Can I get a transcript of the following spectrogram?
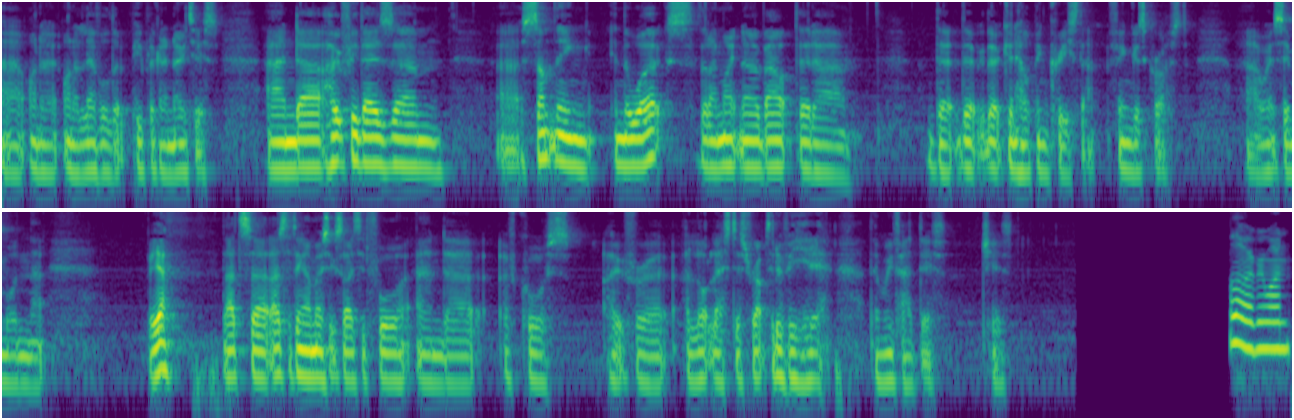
on a on a level that people are going to notice. And hopefully, there's um, something in the works that I might know about that. That, that, that can help increase that. Fingers crossed. I won't say more than that but yeah, that's uh, that's the thing I'm most excited for, and uh, of course, hope for a, a lot less disrupted of a year than we've had this. Cheers. Hello, everyone.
